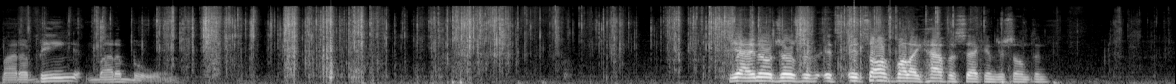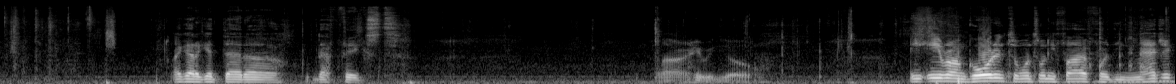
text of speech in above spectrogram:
Bada bing, bada boom. Yeah, I know, Joseph. It's it's off by like half a second or something. I gotta get that uh that fixed. All right, here we go. A Aaron Gordon to 125 for the Magic.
